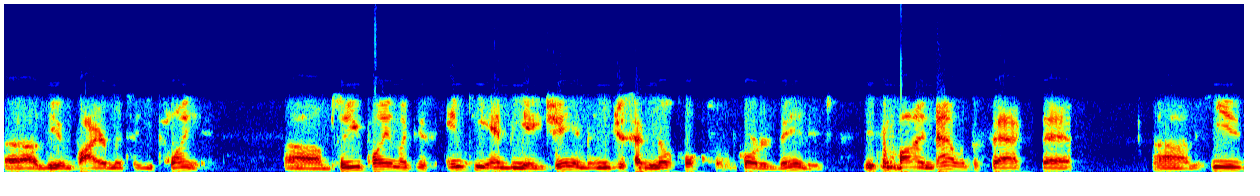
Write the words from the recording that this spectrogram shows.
uh, the environments that you play in. Um, so you play in like this empty NBA gym, and you just have no home court advantage. You combine that with the fact that um, he's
